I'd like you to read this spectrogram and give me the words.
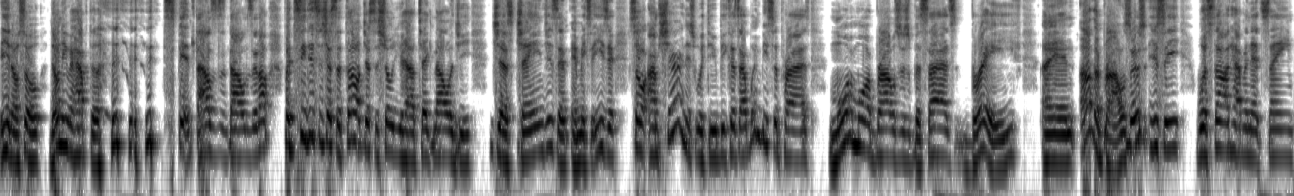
You know, so don't even have to spend thousands of dollars at all. But see, this is just a thought just to show you how technology just changes and, and, makes it easier. So I'm sharing this with you because I wouldn't be surprised more and more browsers besides Brave and other browsers, you see, will start having that same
